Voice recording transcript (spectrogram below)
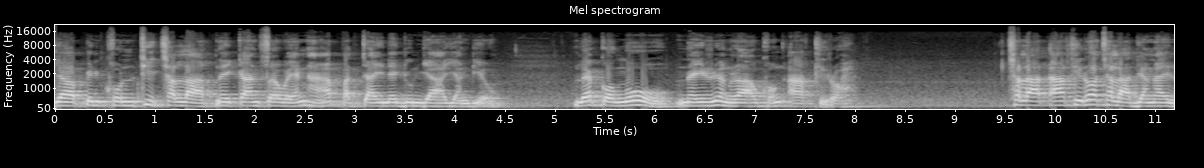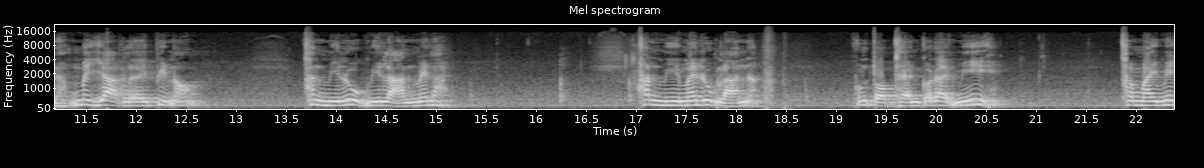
อย่าเป็นคนที่ฉลาดในการแสวงหาปัจจัยในดุนยาอย่างเดียว และก็โง่ในเรื่องราวของอาคิราะห์ฉลาดอาคิราะห์ฉลาดยังไงล่ะ ไม่ยากเลยพี่น้อง ท่านมีลูกมีหลานไหมล่ะ ท่านมีไหมลูกหลานอะ ผมตอบแทนก็ได้มีทำไมไม่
